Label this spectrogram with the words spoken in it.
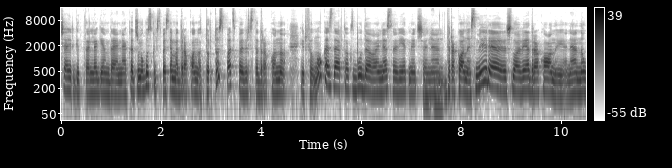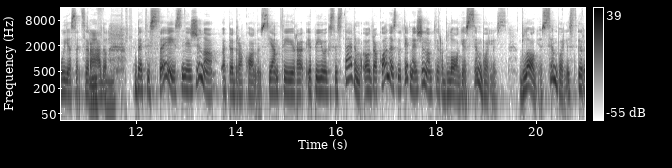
čia irgi ta legenda, ne? kad žmogus, kuris pasiema drakono turtus, pats pavirsta drakonu. Ir filmukas dar toks būdavo, ne sovietmečio, ne? Mhm. Drakonas mirė, šlovė drakonui, ne? naujas atsirado. Mhm. Bet jisai, jis nežino apie drakonus, jam tai yra apie jų egzistavimą. O drakonas, nu taip mes žinom, tai yra blogio simbolis. Blogio simbolis. Ir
